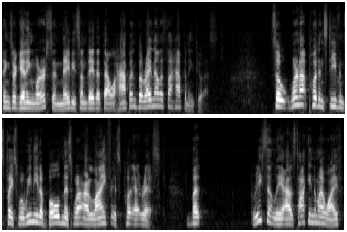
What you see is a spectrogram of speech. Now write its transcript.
things are getting worse and maybe someday that that will happen, but right now that's not happening to us. So we're not put in Stephen's place where we need a boldness where our life is put at risk. But recently I was talking to my wife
